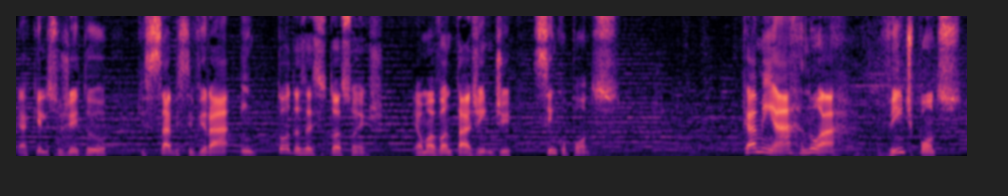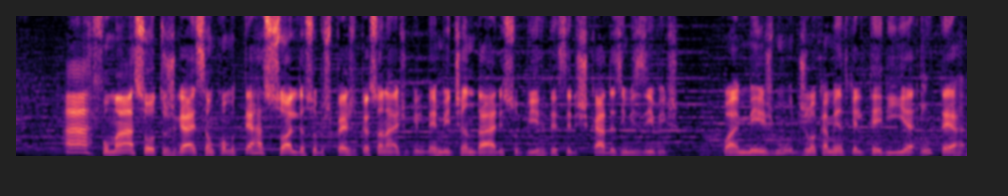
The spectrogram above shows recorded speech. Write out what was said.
É aquele sujeito que sabe se virar em todas as situações. É uma vantagem de 5 pontos. Caminhar no ar, 20 pontos. Ar, fumaça ou outros gases são como terra sólida sob os pés do personagem, o que lhe permite andar e subir, descer escadas invisíveis, com o mesmo deslocamento que ele teria em terra.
